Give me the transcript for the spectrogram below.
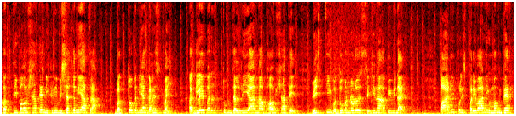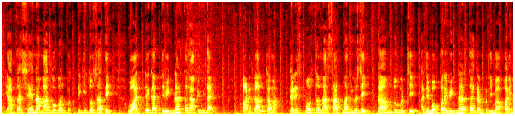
ભક્તિભાવ સાથે નીકળી વિસર્જન યાત્રા. ભક્તો બન્યા ગણેશમય. અગલે બરસ તુમ જલ્દી આના ભાવ સાથે વીસથી વધુ મંડળોએ શ્રીજીના આપી વિદાય. પાડી પોલીસ પરિવારની ઉમંગભેર યાત્રા શહેરના માર્ગો પર ભક્તિ ગીતો સાથે વાજતે ગાજતે વિઘ્નહર્તન આપી વિદાય. પાડી તાલુકામાં ગણેશ મહોત્સવના સાતમા દિવસે ધામધૂમ વચ્ચે આજે બપોરે વિઘ્નહર્તા ગણપતિ બાપાની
